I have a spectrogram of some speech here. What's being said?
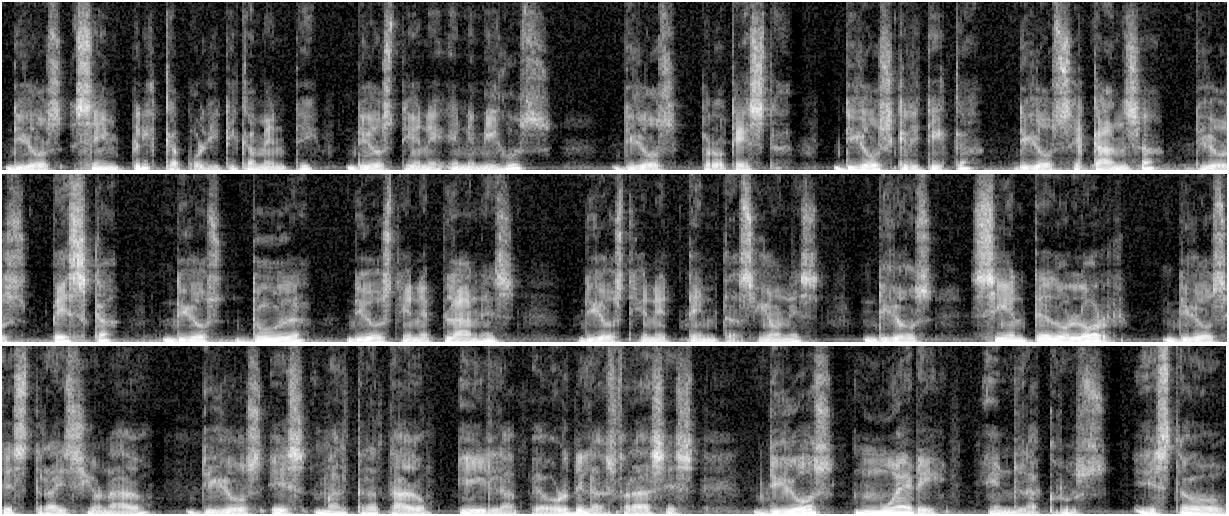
Dios se implica políticamente, Dios tiene enemigos, Dios protesta, Dios critica, Dios se cansa, Dios pesca, Dios duda, Dios tiene planes, Dios tiene tentaciones, Dios siente dolor, Dios es traicionado, Dios es maltratado y la peor de las frases, Dios muere en la cruz. Esto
